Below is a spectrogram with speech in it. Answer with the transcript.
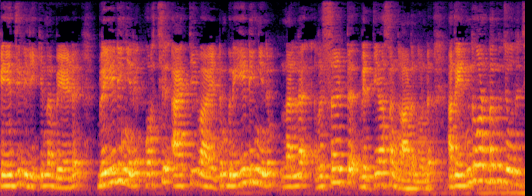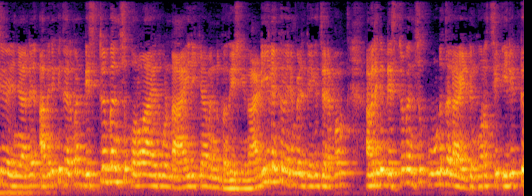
കേജിൽ ഇരിക്കുന്ന ബേഡ് ബ്രീഡിങ്ങിന് കുറച്ച് ആക്റ്റീവായിട്ടും ബ്രീഡിങ്ങിനും നല്ല റിസൾട്ട് വ്യത്യാസം കാണുന്നുണ്ട്. അത് എന്തുകൊണ്ടെന്ന് ചോദിച്ചു കഴിഞ്ഞാൽ അവർക്ക് ചിലപ്പോൾ ഡിസ്റ്റർബൻസ് കുറവായതുകൊണ്ടായിരിക്കാം എന്ന് പ്രതീക്ഷിക്കുന്നു. അടിയിലൊക്കെ വരുമ്പോഴത്തേക്ക് ചിലപ്പം അവർക്ക് ഡിസ്റ്റർബൻസ് കൂടുതലായിട്ടും കുറച്ച് ഇരുട്ട്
